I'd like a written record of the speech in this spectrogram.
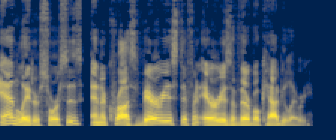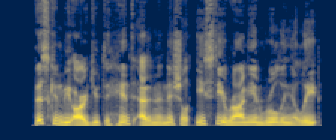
and later sources and across various different areas of their vocabulary. This can be argued to hint at an initial East Iranian ruling elite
